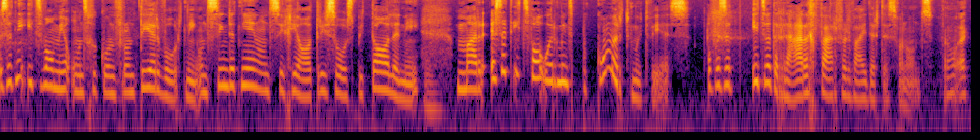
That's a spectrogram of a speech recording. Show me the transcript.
is dit nie iets waarmee ons gekonfronteer word nie. Ons sien dit nie in ons psigiatriese hospitale nie, hmm. maar is dit iets waaroor mens bekommerd moet wees? of is dit iets wat regtig ver verwyderd is van ons? Wel ek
